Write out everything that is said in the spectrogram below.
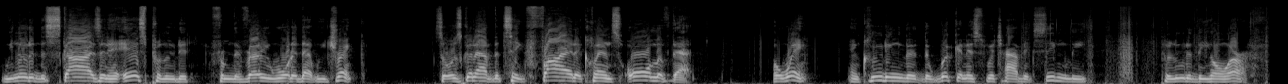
we know that the skies and it is polluted from the very water that we drink. So, it's going to have to take fire to cleanse all of that away, including the, the wickedness which have exceedingly polluted the whole earth.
